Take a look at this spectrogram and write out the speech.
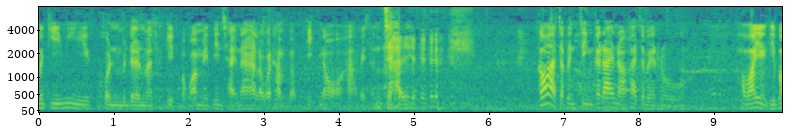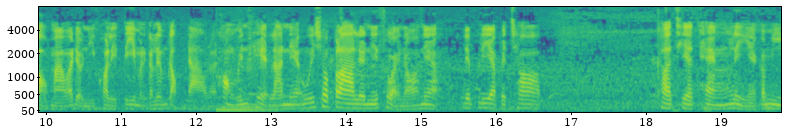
เมื่อกี้มีคนมาเดินมาสะกิดบอกว่า made in China เราก็ทำแบบอีกนอค่ะ ไม่สนใจ ก็อาจจะเป็นจริงก็ได้เนาะใครจะไปรู้ เพราะว่าอย่างที่บอกมาว่าเดี๋ยวนี้คุณ i t y มันก็เริ่มดรอปดาวแล้ว ของวินเทจร้านเนี้ยอุ้ยโชปลาเรือนนี้สวยเนาะเนี่ย เรียบๆไปชอบ คาเทียแทงอะไรเงี้ยก็มี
